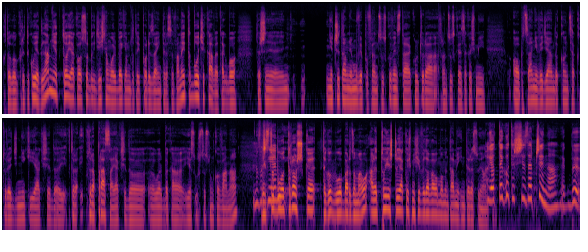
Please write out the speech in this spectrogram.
kto go krytykuje. Dla mnie to, jako osoby gdzieś tam Welbeckiem do tej pory zainteresowanej, to było ciekawe, tak, bo też e, nie czytam, nie mówię po francusku, więc ta kultura francuska jest jakoś mi obca. Nie wiedziałem do końca, które dzienniki, jak się do, która, która prasa, jak się do Welbecka jest ustosunkowana. No Więc właśnie, to ja- było troszkę, tego było bardzo mało, ale to jeszcze jakoś mi się wydawało momentami interesujące. I od tego też się zaczyna. Jakby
